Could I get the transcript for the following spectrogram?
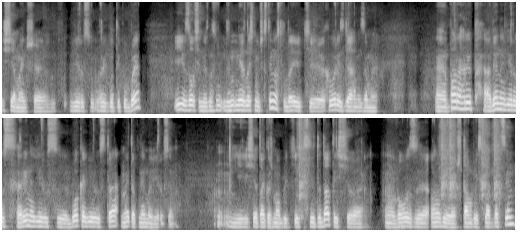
ще менше вірусу грипу типу Б, і зовсім незначну частину складають хворі з діагнозами парагрип, аденовірус, риновірус, бокавірус та метапневмовіруси. І ще також, мабуть, слід додати, що е, ВООЗ оновило штамповий склад вакцин,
